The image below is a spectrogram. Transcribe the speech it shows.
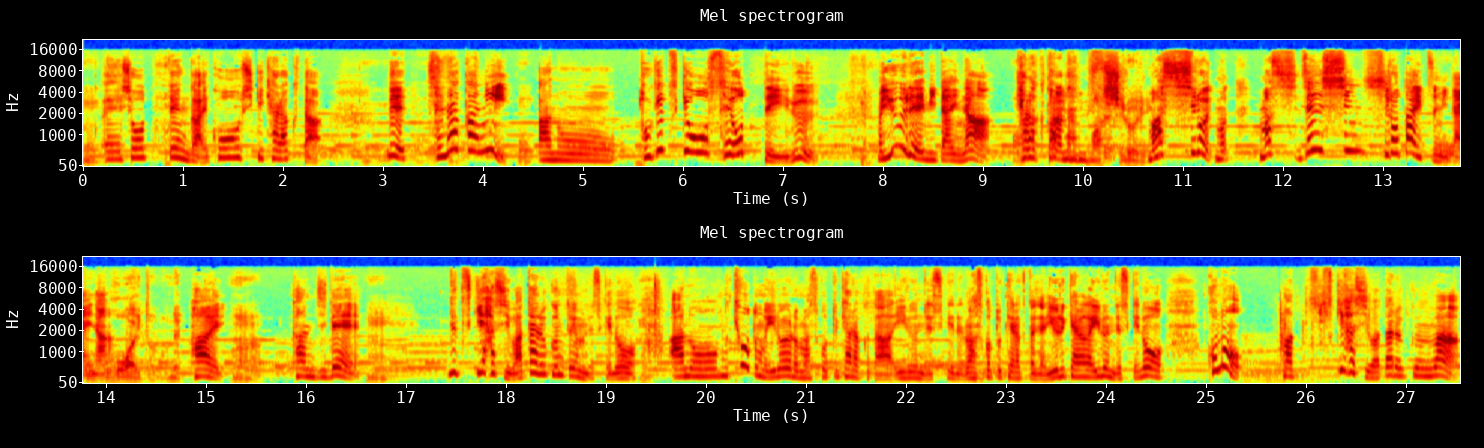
うん。えー商店街公式キャラクター。で背中にう。んあのー渡月橋を背負っている、まあ、幽霊みたいなキャラクターなんです真っ白い真っ白い、ま、真っし全身白タイツみたいなホワイトのね、はいうん感じでうんで月橋渡くんと読むんですけど、あのまあ京都もいろいろマスコットキャラクターいるんですけどマスコットキャラクターじゃゆるキャラがいるんですけどこの、まあ、月橋渡くんは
